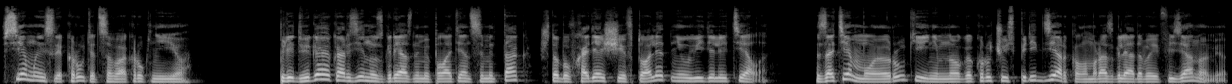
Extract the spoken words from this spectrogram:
Все мысли крутятся вокруг нее. Передвигаю корзину с грязными полотенцами так, чтобы входящие в туалет не увидели тело. Затем мою руки и немного кручусь перед зеркалом, разглядывая физиономию.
